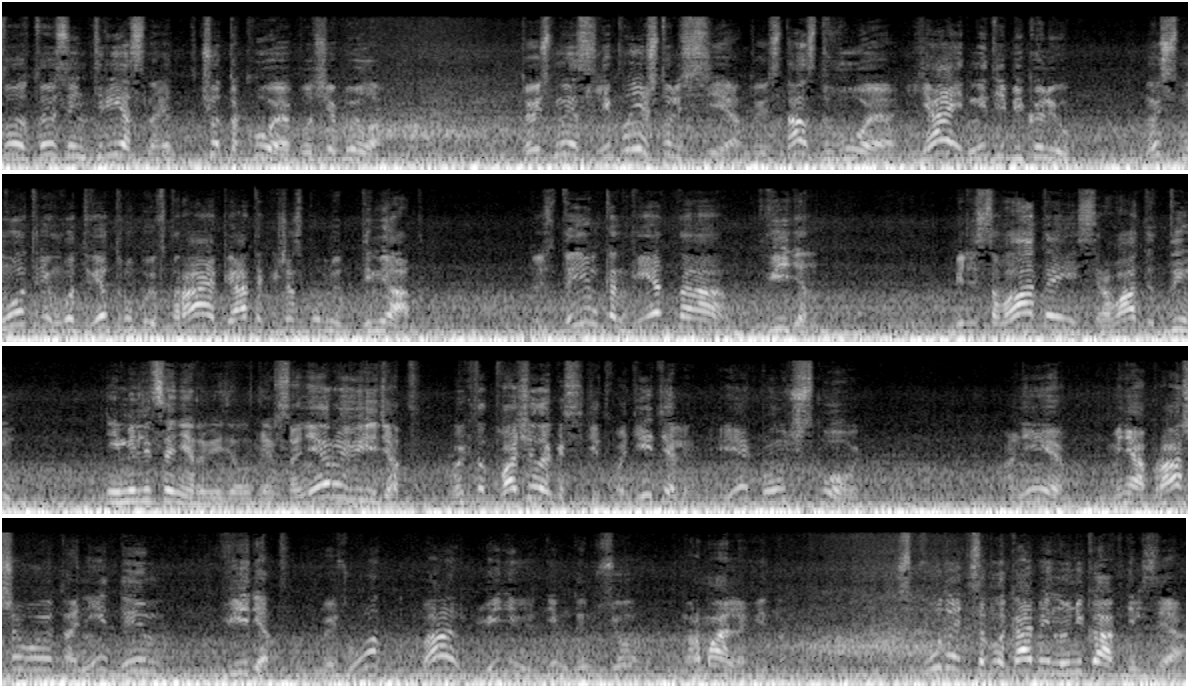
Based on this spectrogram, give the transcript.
вот то есть интересно, это что такое вообще было? То есть мы слепые, что ли, все? То есть нас двое, я и Дмитрий Бикалюк. Мы смотрим, вот две трубы, вторая, пятая, как сейчас помню, дымят. То есть дым конкретно виден. Белесоватый, сероватый дым. И милиционер видел дым. Милиционеры видят. У них тут два человека сидит, водитель и участковый. Они меня опрашивают, они дым видят. То есть вот, да, видим, видим дым, все нормально видно. Спутать с облаками ну никак нельзя,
